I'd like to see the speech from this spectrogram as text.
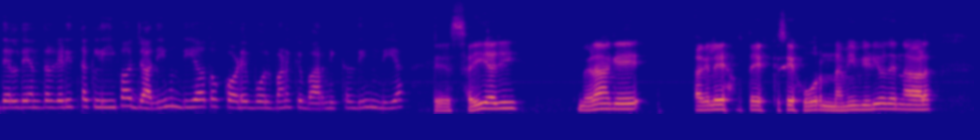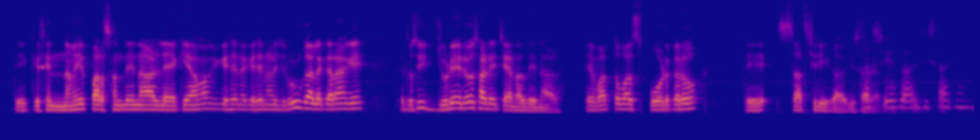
ਦਿਲ ਦੇ ਅੰਦਰ ਜਿਹੜੀ ਤਕਲੀਫ ਆ ਉਹ ਜ਼ਿਆਦੀ ਹੁੰਦੀ ਆ ਉਹ ਤੋਂ ਕੌੜੇ ਬੋਲ ਬਣ ਕੇ ਬਾਹਰ ਨਿਕਲਦੀ ਹੁੰਦੀ ਆ। ਤੇ ਸਹੀ ਆ ਜੀ। ਮਿਲਾਂਗੇ ਅਗਲੇ ਹਫ਼ਤੇ ਕਿਸੇ ਹੋਰ ਨਵੀਂ ਵੀਡੀਓ ਦੇ ਨਾਲ ਤੇ ਕਿਸੇ ਨਵੇਂ ਪਰਸਨ ਦੇ ਨਾਲ ਲੈ ਕੇ ਆਵਾਂਗੇ ਕਿਸੇ ਨਾ ਕਿਸੇ ਨਾਲ ਜ਼ਰੂਰ ਗੱਲ ਕਰਾਂਗੇ। ਤੇ ਤੁਸੀਂ ਜੁੜੇ ਰਹੋ ਸਾਡੇ ਚੈਨਲ ਦੇ ਨਾਲ ਤੇ ਵੱਧ ਤੋਂ ਵੱਧ ਸਪੋਰਟ ਕਰੋ ਤੇ ਸਤਿ ਸ਼੍ਰੀ ਅਕਾਲ ਜੀ ਸਤਿ ਸਾਰਿਆਂ ਨੂੰ। ਸ਼੍ਰੀ ਅਕਾਲ ਜੀ ਸਾਰਿਆਂ ਨੂੰ।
